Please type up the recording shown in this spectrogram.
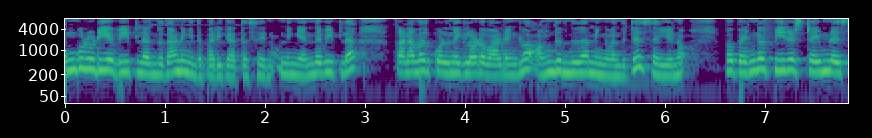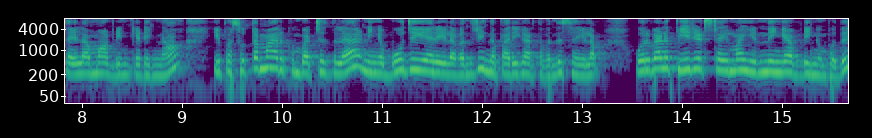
உங்களுடைய வீட்டில் இருந்து தான் நீங்கள் இந்த பரிகாரத்தை செய்யணும். நீங்கள் எந்த வீட்டில் கணவர் குழந்தைகளோட வாழ்றீங்களோ அங்கேருந்து தான் நீங்கள் வந்துட்டு செய்யணும். இப்போ பெண்கள் பீரியட்ஸ் டைமில் செய்யலாமா அப்படின்னு கேட்டிங்கன்னா இப்போ சுத்தமாக இருக்கும் பட்சத்தில் நீங்கள் பூஜை ஏரியில் வந்துட்டு இந்த பரிகாரத்தை வந்து செய்யலாம். ஒருவேளை பீரியட்ஸ் டைமாக இருந்தீங்க அப்படிங்கும்போது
